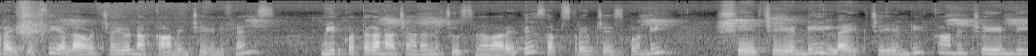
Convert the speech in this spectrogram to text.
ట్రై చేసి ఎలా వచ్చాయో నాకు కామెంట్ చేయండి ఫ్రెండ్స్. మీరు కొత్తగా నా ఛానల్ని చూస్తున్న వారైతే సబ్స్క్రైబ్ చేసుకోండి షేర్ చేయండి లైక్ చేయండి కామెంట్ చేయండి.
